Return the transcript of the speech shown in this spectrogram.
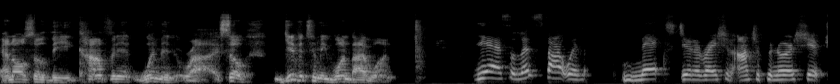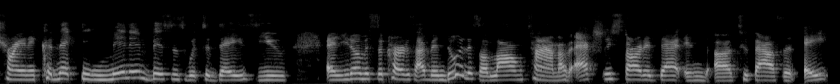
and also the Confident Women Rise. So give it to me one by one. Yeah, so let's start with next generation entrepreneurship training, connecting men in business with today's youth. And you know, Mr. Curtis, I've been doing this a long time. I've actually started that in uh, 2008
